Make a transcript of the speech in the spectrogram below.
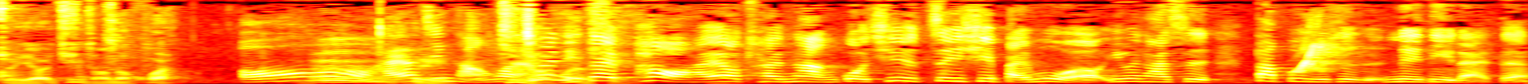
水要经常的换。哦，还要经常换对。因为你在泡还要穿烫过，其实这些白木耳，因为它是大部分都是内地来的，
